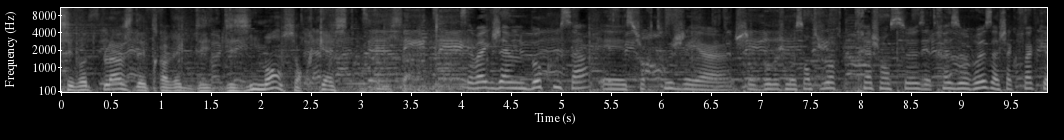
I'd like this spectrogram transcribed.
C'est votre place d'être avec des, immenses orchestres comme ça. C'est vrai que j'aime beaucoup ça et surtout j'ai, euh, je me sens toujours très chanceuse et très heureuse à chaque fois que,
